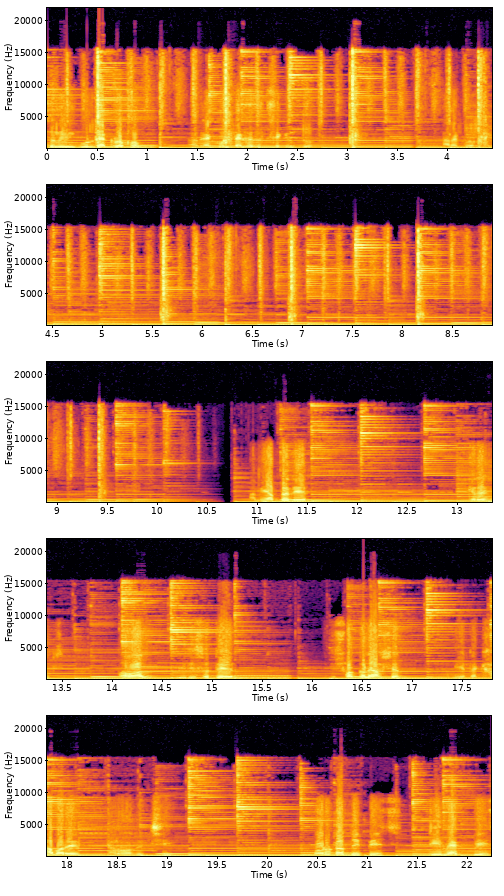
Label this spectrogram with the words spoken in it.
সুইমিং পুল একরকম আর এখন দেখা যাচ্ছে কিন্তু আরেক রকম। আমি আপনাদের গ্র্যান্ড বাওয়াল রিসোর্টের সকালে আসেন, আমি একটা খাবারের ধারণা দিচ্ছি। পরোটা দুই পিস ডিম এক পিস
